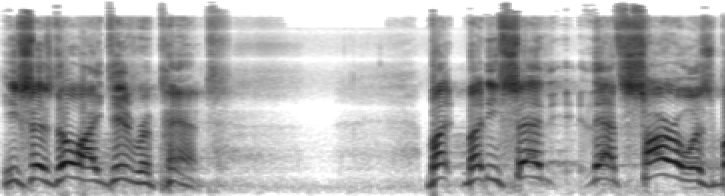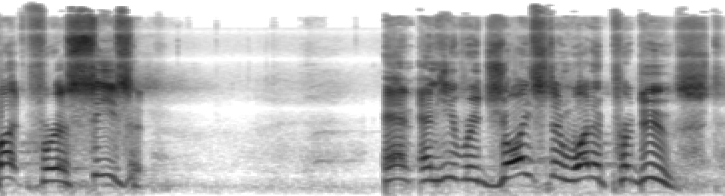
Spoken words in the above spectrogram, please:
He says, though I did repent. But, but he said that sorrow was but for a season. And, and he rejoiced in what it produced.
